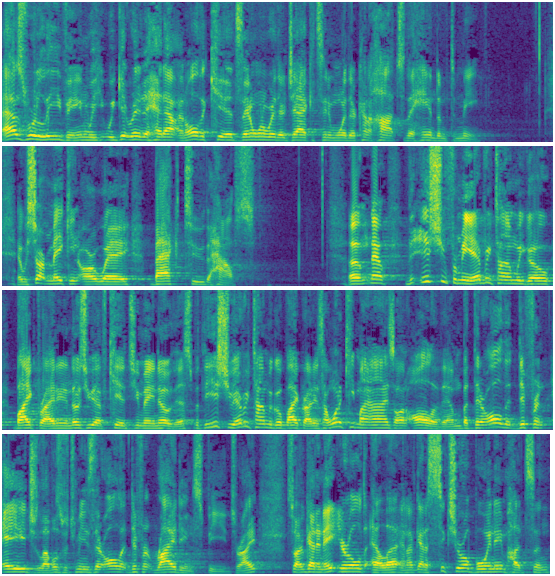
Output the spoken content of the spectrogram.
as we're leaving, we, we get ready to head out. And all the kids, they don't want to wear their jackets anymore. They're kind of hot, so they hand them to me. And we start making our way back to the house. Um, now, the issue for me every time we go bike riding, and those of you who have kids, you may know this, but the issue every time we go bike riding is I want to keep my eyes on all of them, but they're all at different age levels, which means they're all at different riding speeds, right? So I've got an eight year old Ella, and I've got a six year old boy named Hudson,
